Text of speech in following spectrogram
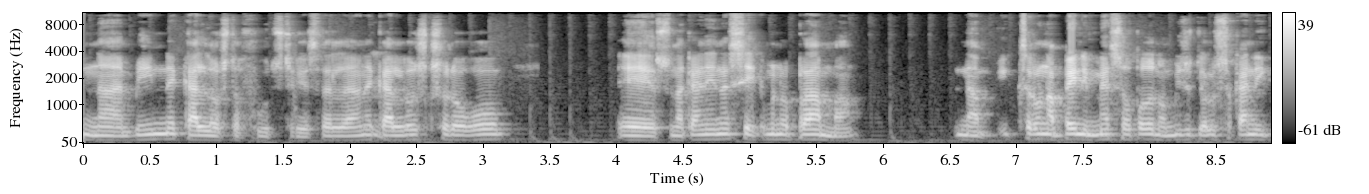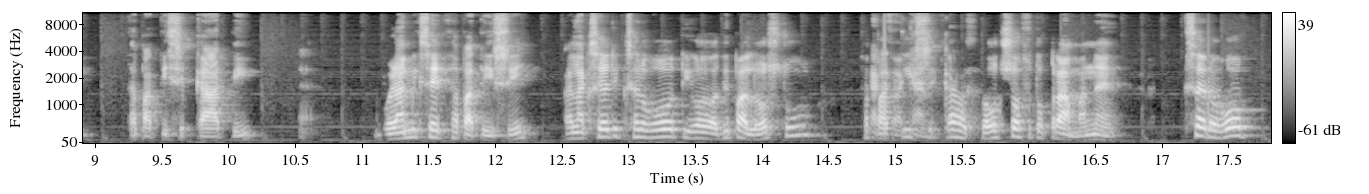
να μην είναι καλός στο food αλλά να είναι Μμ. καλός, ξέρω εγώ, ε, στο να κάνει ένα συγκεκριμένο πράγμα. Να, ξέρω να μπαίνει μέσα, οπότε νομίζει ότι όλος θα, κάνει, θα πατήσει κάτι. Ναι. Μπορεί να μην ξέρει τι θα πατήσει, αλλά να ξέρει ότι, ξέρω εγώ, ότι ο αντίπαλός του θα Κάτι θα πατήσει κάνει. κάθε τόσο αυτό το πράγμα. Ναι. Ξέρω εγώ,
